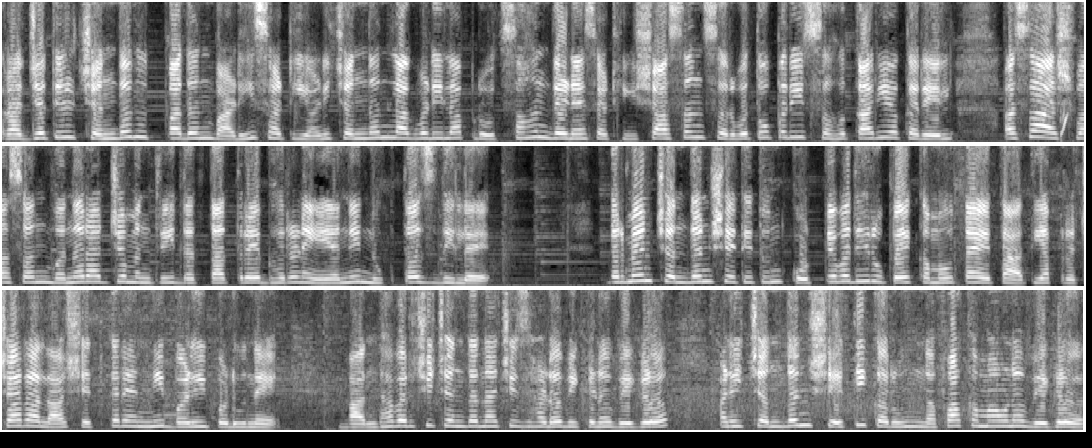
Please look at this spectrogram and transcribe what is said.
राज्यातील चंदन उत्पादन वाढीसाठी आणि चंदन लागवडीला प्रोत्साहन देण्यासाठी शासन सर्वतोपरी सहकार्य करेल असं आश्वासन वनराज्य मंत्री दत्तात्रय भरणे यांनी नुकतंच दिलंय. दरम्यान चंदन शेतीतून कोट्यवधी रुपये कमवता येतात या प्रचाराला शेतकऱ्यांनी बळी पडू नये. बांधावरची चंदनाची झाडं विकणं वेगळं आणि चंदन शेती करून नफा कमावणं वेगळं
